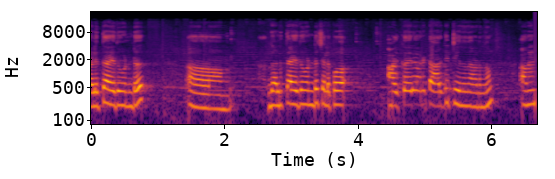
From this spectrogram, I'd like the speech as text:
ദളിത്തായതുകൊണ്ട് ആയതുകൊണ്ട് ചിലപ്പോൾ ആൾക്കാർ അവനെ ടാർഗറ്റ് ചെയ്യുന്നതാണെന്നും അവൻ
